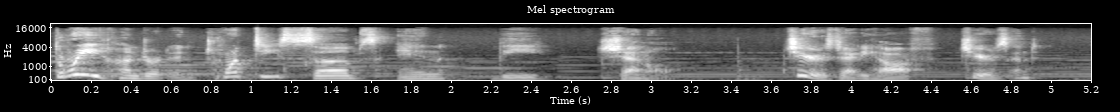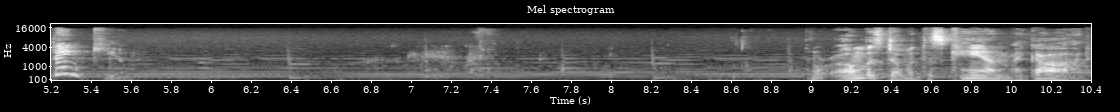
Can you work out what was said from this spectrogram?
320 subs in the channel. Cheers, Daddy Hoff. Cheers, and thank you. We're almost done with this can, my god.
